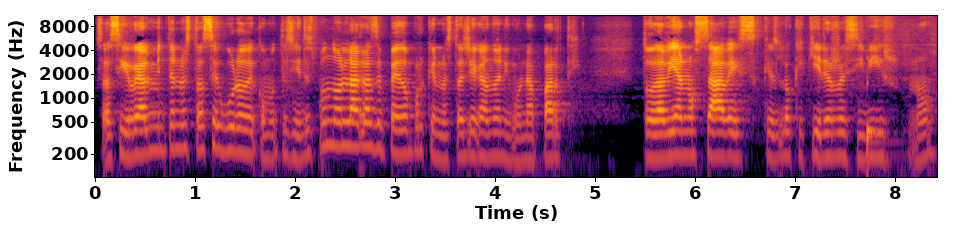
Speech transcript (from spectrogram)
O sea, si realmente no estás seguro de cómo te sientes, pues no la hagas de pedo porque no estás llegando a ninguna parte. Todavía no sabes qué es lo que quieres recibir, ¿no?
